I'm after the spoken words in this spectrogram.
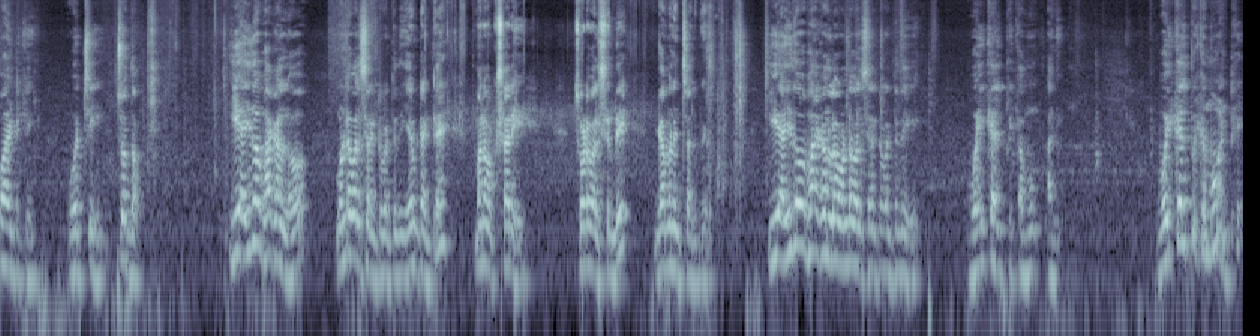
పాయింట్కి వచ్చి చూద్దాం. ఈ ఐదవ భాగంలో ఉండవలసినటువంటిది ఏమిటంటే మనం ఒకసారి చూడవలసింది గమనించాలి మీరు. ఈ ఐదవ భాగంలో ఉండవలసినటువంటిది వైకల్పికము అని. వైకల్పికము అంటే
